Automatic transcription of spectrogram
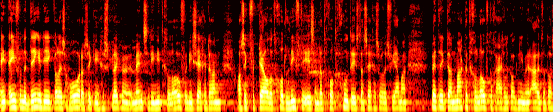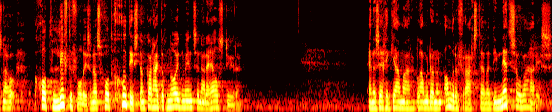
Een, van de dingen die ik wel eens hoor als ik in gesprek ben met mensen die niet geloven, die zeggen dan, als ik vertel dat God liefde is en dat God goed is, dan zeggen ze wel eens van ja, maar Patrick, dan maakt het geloof toch eigenlijk ook niet meer uit. Want als nou God liefdevol is en als God goed is, dan kan hij toch nooit mensen naar de hel sturen. En dan zeg ik, ja, maar laat me dan een andere vraag stellen die net zo waar is.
